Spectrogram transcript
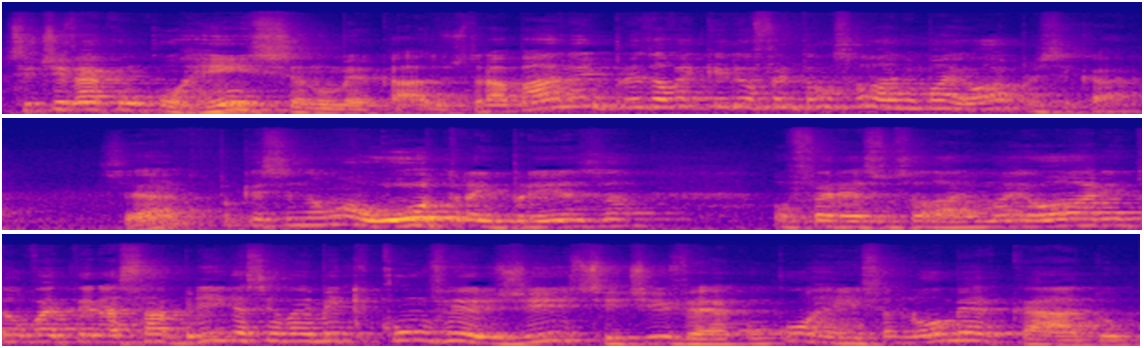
Se tiver concorrência no mercado de trabalho, a empresa vai querer ofertar um salário maior para esse cara, certo? Porque senão a outra empresa oferece um salário maior, então vai ter essa briga, você vai meio que convergir, se tiver concorrência no mercado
